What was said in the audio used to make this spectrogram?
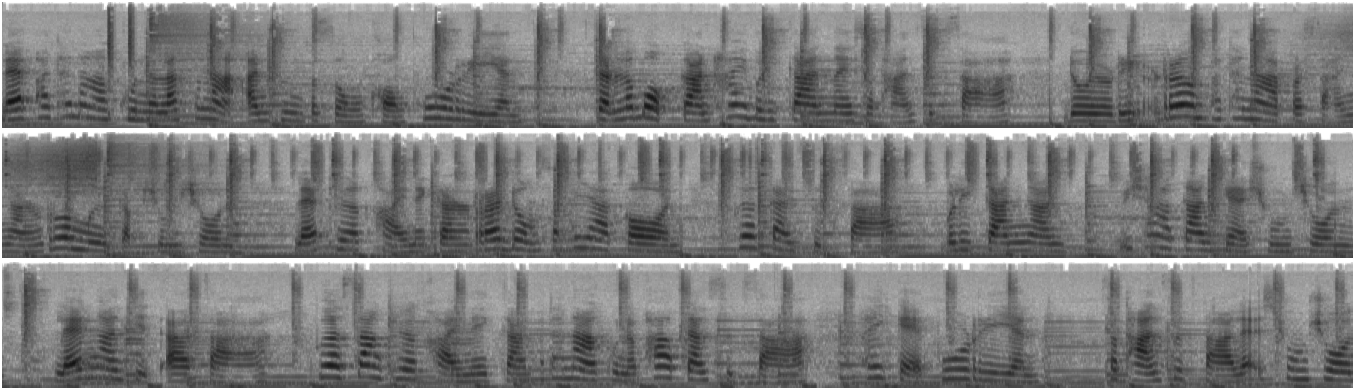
และพัฒนาคุณลักษณะอันพึงประสงค์ของผู้เรียน จัดระบบการให้บริการในสถานศึกษา โดยริเริ่มพัฒนาประสานงานร่วมมือกับชุมชน และเครือข่ายในการระดมทรัพยากร เพื่อการศึกษา บริการงานวิชาการแก่ชุมชน และงานจิตอาสา เพื่อสร้างเครือข่ายในการพัฒนาคุณภาพการศึกษา ให้แก่ผู้เรียน สถานศึกษาและชุมชน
